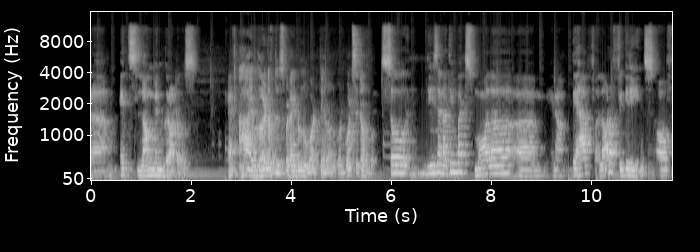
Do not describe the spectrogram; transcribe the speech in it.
uh, its Longmen grottos. Okay? Ah, I've heard of this, but I don't know what they're all about. What's it all about? So these are nothing but smaller. Um, you know, they have a lot of figurines of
